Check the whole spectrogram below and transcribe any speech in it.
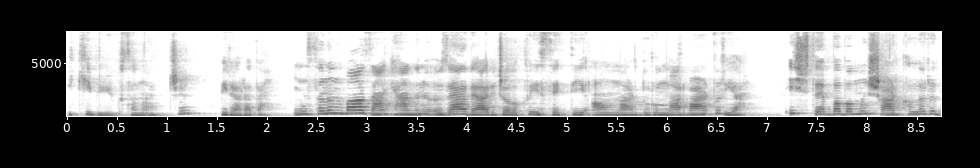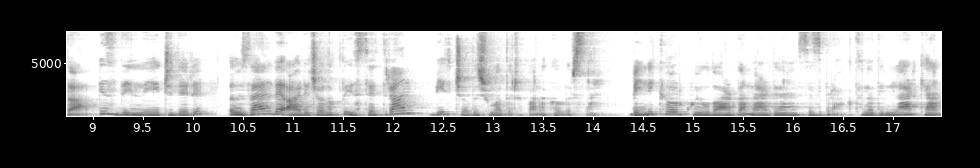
İki büyük sanatçı bir arada. İnsanın bazen kendini özel ve ayrıcalıklı hissettiği anlar, durumlar vardır ya. İşte babamın şarkıları da biz dinleyicileri özel ve ayrıcalıklı hissettiren bir çalışmadır bana kalırsa. Beni kör kuyularda merdivensiz bıraktığını dinlerken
